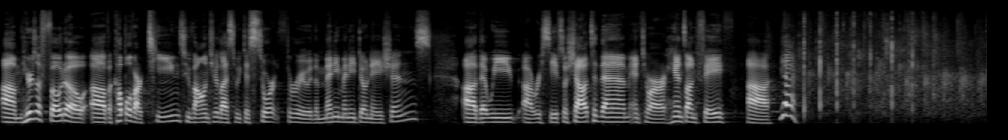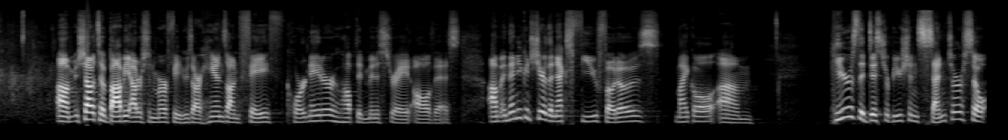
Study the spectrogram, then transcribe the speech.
Um, here's a photo of a couple of our teens who volunteered last week to sort through the many, many donations uh, that we uh, received. So shout out to them and to our Hands on Faith. Uh, yeah. Um, shout out to Bobby Outerson Murphy, who's our Hands on Faith coordinator who helped administrate all of this. Um, and then you can share the next few photos, Michael. Um, here's the distribution center. So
